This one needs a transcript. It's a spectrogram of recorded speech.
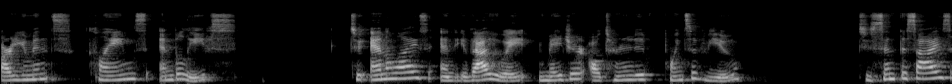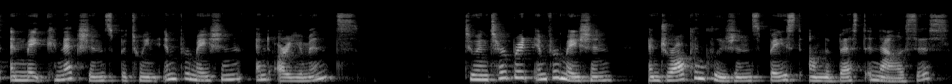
arguments, claims, and beliefs, to analyze and evaluate major alternative points of view, to synthesize and make connections between information and arguments, to interpret information and draw conclusions based on the best analysis,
